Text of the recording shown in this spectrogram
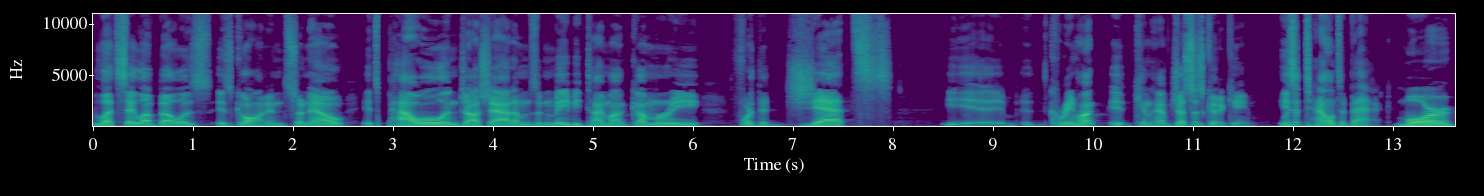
let's say Lev Bell is is gone, and so now it's Powell and Josh Adams and maybe Ty Montgomery for the Jets. Uh, Kareem Hunt it can have just as good a game. He's a talented back. More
